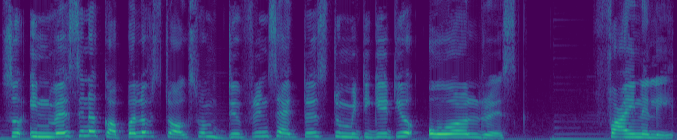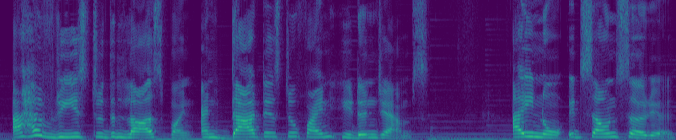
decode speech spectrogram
So, invest in a couple of stocks from different sectors to mitigate your overall risk. Finally, I have reached to the last point, and that is to find hidden gems. I know it sounds surreal,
